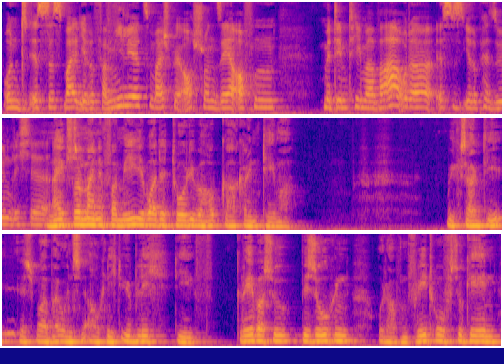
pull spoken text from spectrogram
Und ist es, weil Ihre Familie zum Beispiel auch schon sehr offen mit dem Thema war oder ist es Ihre persönliche Nee, für meine Familie war der Tod überhaupt gar kein Thema. Wie gesagt, die, es war bei uns auch nicht üblich, die Gräber zu besuchen oder auf den Friedhof zu gehen.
